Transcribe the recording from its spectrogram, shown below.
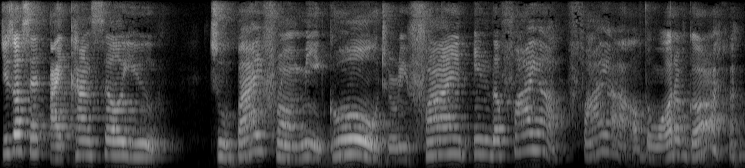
Jesus said, I cancel you to buy from me gold refined in the fire, fire of the word of God,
